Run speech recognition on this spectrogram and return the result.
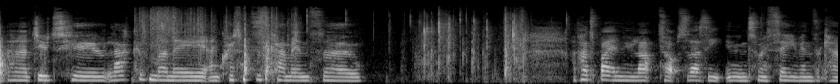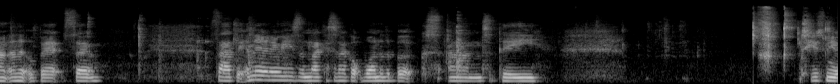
uh, due to lack of money and Christmas is coming, so I've had to buy a new laptop, so that's eating into my savings account a little bit, so sadly. And the only reason, like I said, I got one of the books and the excuse me,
